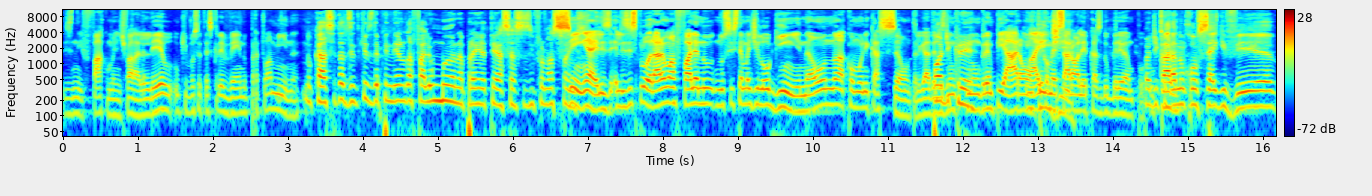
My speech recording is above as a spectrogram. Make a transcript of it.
snifar, como a gente fala, ler o, que você está escrevendo para tua mina. No caso, você tá dizendo que eles dependeram da falha humana pra ter acesso às informações. Sim, é, eles, eles exploraram uma falha no, no sistema de login e não na comunicação, tá ligado? Pode eles crer. não, não grampearam lá e começaram a ler por causa do grampo. Pode O cara crer. não consegue ver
